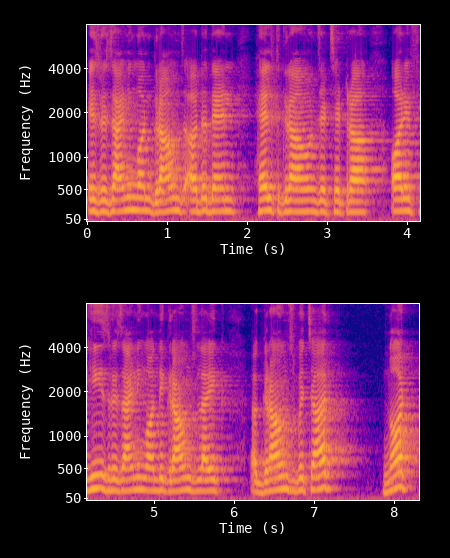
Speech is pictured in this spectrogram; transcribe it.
is resigning on grounds other than health grounds etc or if he is resigning on the grounds like uh, grounds which are not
